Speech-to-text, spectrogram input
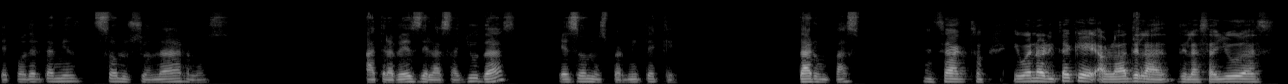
de poder también solucionarnos a través de las ayudas, eso nos permite que dar un paso. Exacto. Y bueno, ahorita que hablabas de, la, de las ayudas,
